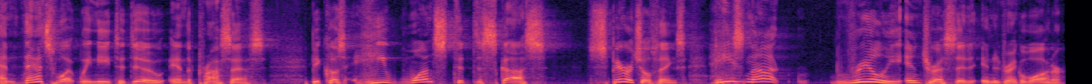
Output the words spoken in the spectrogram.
And that's what we need to do in the process because he wants to discuss spiritual things. He's not really interested in a drink of water.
